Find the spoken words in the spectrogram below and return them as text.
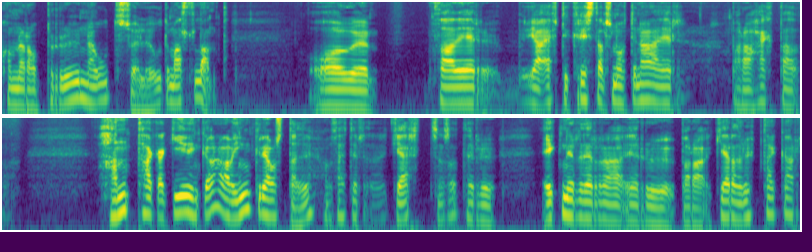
komnar á bruna útsölu út um allt land. Og uh, það er, já, eftir kristalsnótina er bara hægt að handtaka gýðinga af yngri ástæðu og þetta er gert, sem sagt, eru eignir þeirra eru bara gerðar upptækar,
